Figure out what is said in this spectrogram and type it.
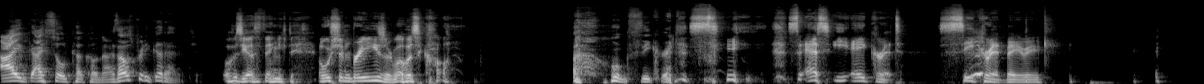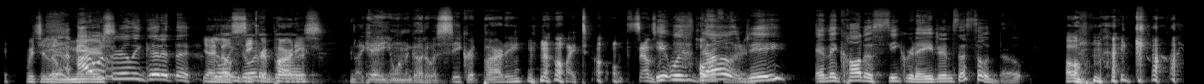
I, I sold Cutco knives. I was pretty good at it too. What was the other thing you did? Ocean breeze or what was it called? Oh, secret. S E A crit secret baby. With your little mirrors. I was really good at the yeah, going little door to secret door. parties. Like, hey, you want to go to a secret party? No, I don't. It sounds It was horrifying. dope, G. And they called us secret agents. That's so dope. Oh my god.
